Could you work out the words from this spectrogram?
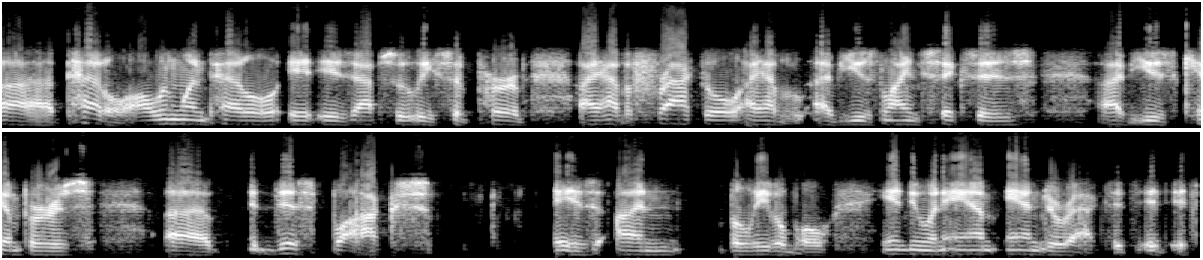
uh, pedal, all-in-one pedal. It is absolutely superb. I have a fractal. I have I've used line sixes. I've used Kempers. Uh, this box is unbelievable into an amp and direct. It, it, it's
